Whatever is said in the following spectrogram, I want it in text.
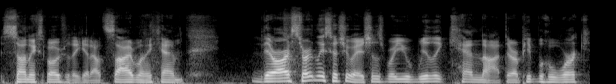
sun exposure. They get outside when they can. There are certainly situations where you really cannot. There are people who work,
